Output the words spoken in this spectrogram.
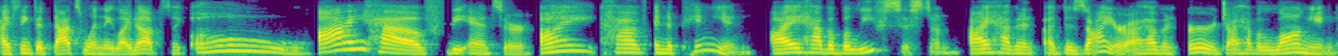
I think that that's when they light up. It's like, oh, I have the answer. I have an opinion. I have a belief system. I have an, a desire. I have an urge. I have a longing.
